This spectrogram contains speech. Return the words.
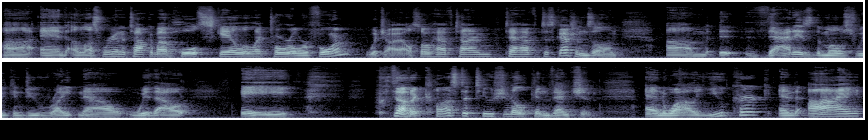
Uh, and unless we're going to talk about whole scale electoral reform, which I also have time to have discussions on, um, it, that is the most we can do right now without a without a constitutional convention. And while you, Kirk, and I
